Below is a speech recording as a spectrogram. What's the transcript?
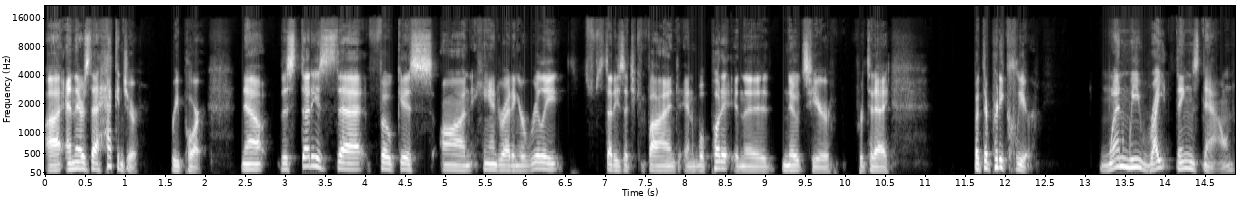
Uh, and there's the Hechinger report. Now, the studies that focus on handwriting are really studies that you can find, and we'll put it in the notes here for today. But they're pretty clear. When we write things down,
